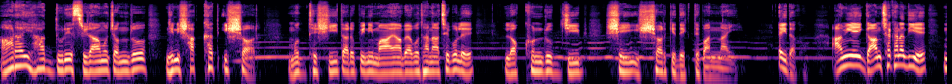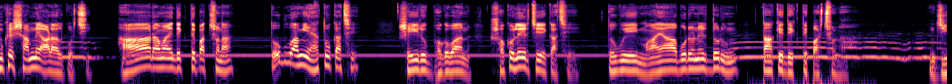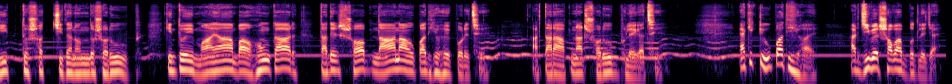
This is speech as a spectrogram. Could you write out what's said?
আড়াই হাত দূরে শ্রীরামচন্দ্র, যিনি সাক্ষাৎ ঈশ্বর, মধ্যে শীত আরোপিনী মায়া ব্যবধান আছে বলে লক্ষণরূপ জীব সেই ঈশ্বরকে দেখতে পান নাই। এই দেখো, আমি এই গামছাখানা দিয়ে মুখের সামনে আড়াল করছি। আর আমায় দেখতে পাচ্ছ না, তবু আমি এত কাছে। সেই রূপ ভগবান সকলের চেয়ে কাছে, তবু এই মায়া আবরণের দরুন তাকে দেখতে পারছ না। জীব তো সচ্চিদানন্দ স্বরূপ, কিন্তু এই মায়া বা অহংকার তাদের সব নানা উপাধি হয়ে পড়েছে, আর তারা আপনার স্বরূপ ভুলে গেছে। এক একটি উপাধি হয়, আর জীবের স্বভাব বদলে যায়।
